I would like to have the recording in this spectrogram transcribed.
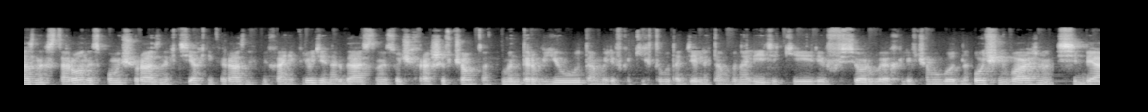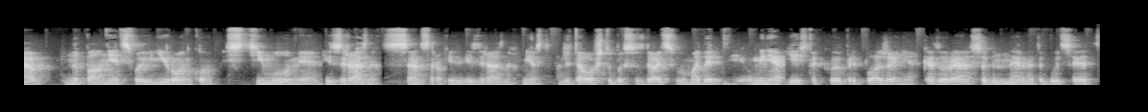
разных сторон и с помощью разных техник и разных механик. Люди иногда становятся очень хороши в чем-то, в интервью там, или в каких-то вот отдельных там в аналитике или в сервиях или в чем угодно. Очень важно себя наполнять свою нейронку стимулами из разных сенсоров, из, из разных мест для того, чтобы создавать свою модель. И у меня есть такое предположение, которое особенно, наверное, это будет совет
